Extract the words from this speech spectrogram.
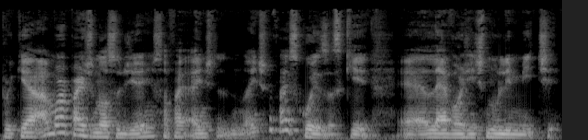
Porque a maior parte do nosso dia a gente, só faz, a gente, a gente não faz coisas que é, levam a gente no limite.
